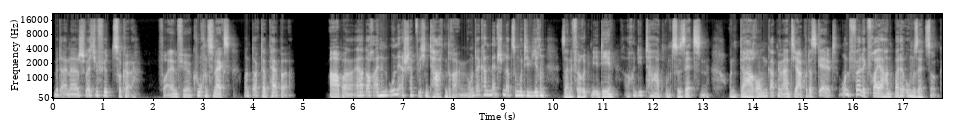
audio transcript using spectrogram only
mit einer Schwäche für Zucker, vor allem für Kuchensnacks und Dr. Pepper. Aber er hat auch einen unerschöpflichen Tatendrang und er kann Menschen dazu motivieren, seine verrückten Ideen auch in die Tat umzusetzen. Und darum gab ihm Antiaco das Geld und völlig freie Hand bei der Umsetzung.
